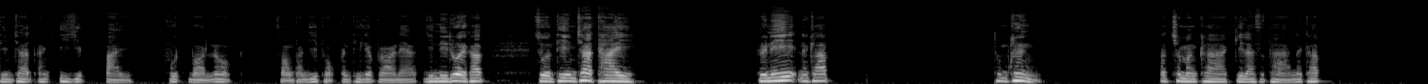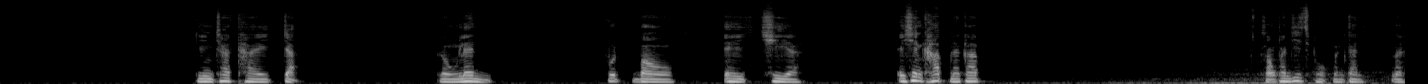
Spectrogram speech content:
ทีมชาติอังอียิปต์ไปฟุตบอลโลก 2026 เป็นที่เรียบร้อยแล้ว ยินดีด้วยครับ ส่วนทีมชาติไทย คืนนี้นะครับ ทุ่มครึ่งรัชมังคลากีฬาสถานนะครับ ทีมชาติไทยจะลงเล่น ฟุตบอลเอเชียเอเชียนคัพนะครับ 2026 เหมือนกันนะ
